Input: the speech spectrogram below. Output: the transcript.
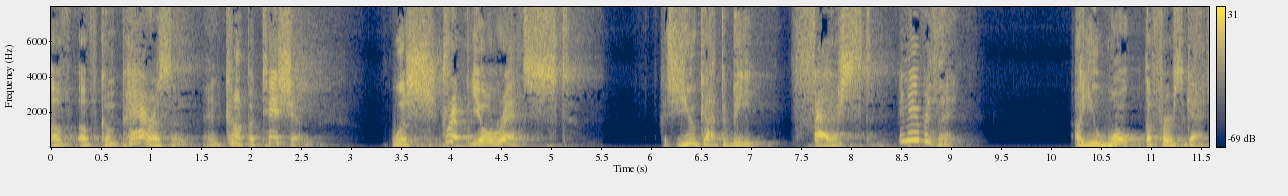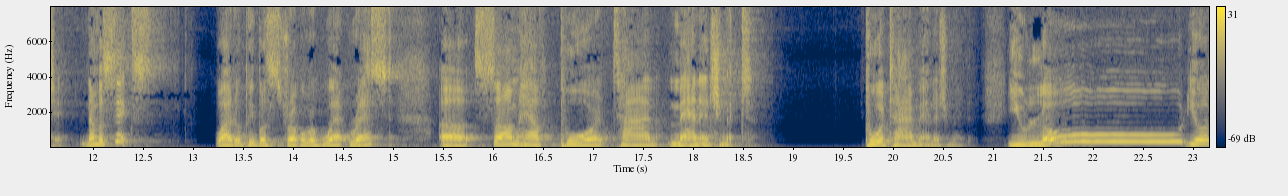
of, of comparison and competition will strip your rest because you got to be first in everything. Or you want the first gadget. Number six, why do people struggle with rest? Uh, some have poor time management. Poor time management. You load your,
